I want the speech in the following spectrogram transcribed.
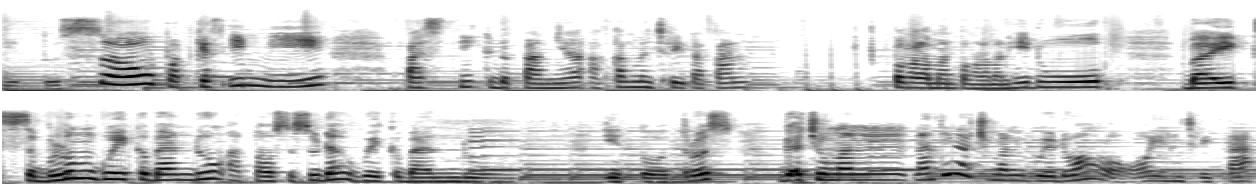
gitu. So podcast ini pasti ke depannya akan menceritakan pengalaman-pengalaman hidup baik sebelum gue ke Bandung atau sesudah gue ke Bandung gitu. Terus gak cuman nanti gak cuman gue doang loh yang cerita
